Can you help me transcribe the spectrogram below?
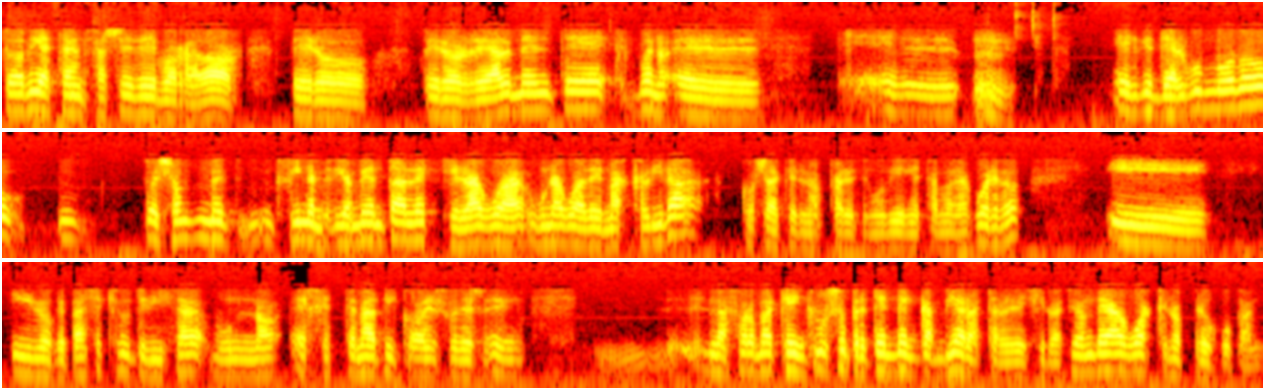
todavía está en fase de borrador, pero, pero realmente, bueno, el, el, de algún modo, pues son fines medioambientales que el agua, un agua de más calidad, cosa que nos parece muy bien, estamos de acuerdo, y, y lo que pasa es que utiliza unos ejes temáticos en su, la forma que incluso pretenden cambiar hasta la legislación de aguas que nos preocupan,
